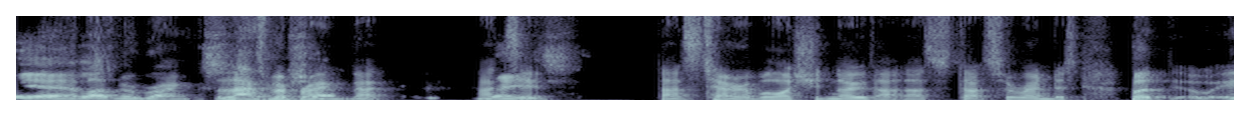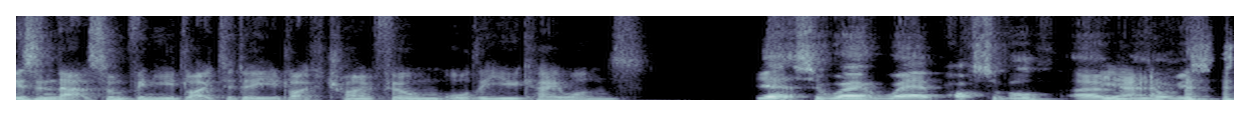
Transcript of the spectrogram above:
yeah Elasmobranchs. Elasmobranch. That that's it. That's terrible. I should know that. That's that's horrendous. But isn't that something you'd like to do? You'd like to try and film all the UK ones? Yeah, so where where possible. Um, yeah. obviously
